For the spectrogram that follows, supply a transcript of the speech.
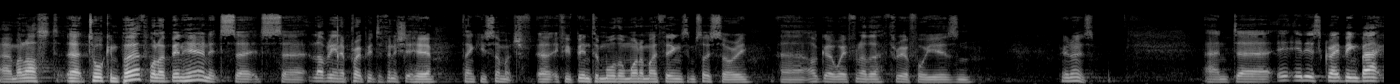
uh, my last uh, talk in Perth while I've been here, and it's, uh, it's uh, lovely and appropriate to finish it here. Thank you so much. Uh, if you've been to more than one of my things, I'm so sorry. I'll go away for another three or four years, and who knows? And it, it is great being back.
